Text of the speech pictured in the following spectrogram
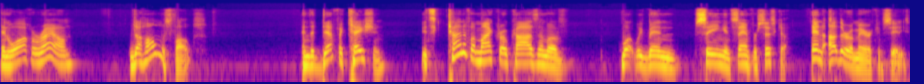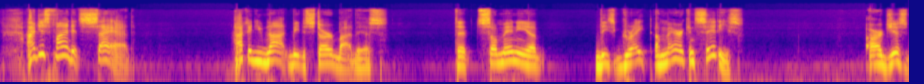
and walk around the homeless folks and the defecation. It's kind of a microcosm of what we've been seeing in San Francisco and other American cities. I just find it sad. How could you not be disturbed by this? That so many of these great American cities are just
